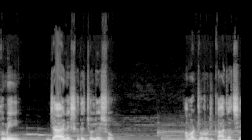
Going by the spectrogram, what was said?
তুমি জায়ানের সাথে চলে এসো। আমার জরুরি কাজ আছে।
